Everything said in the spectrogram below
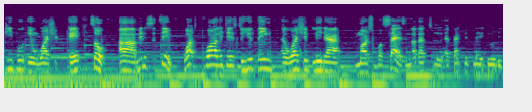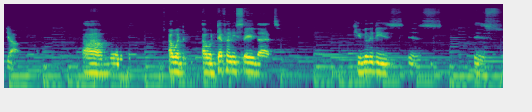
people in worship okay? So uh minister tim what qualities do you think a worship leader must possess in order to effectively do the job? Um i would i would definitely say that humility is is is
